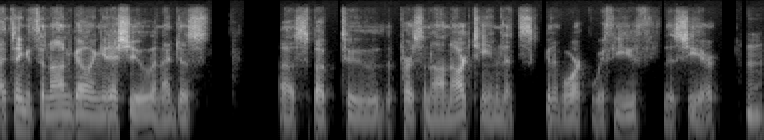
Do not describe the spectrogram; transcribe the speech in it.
I think it's an ongoing issue. And I just uh, spoke to the person on our team that's going to work with youth this year. Mm.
